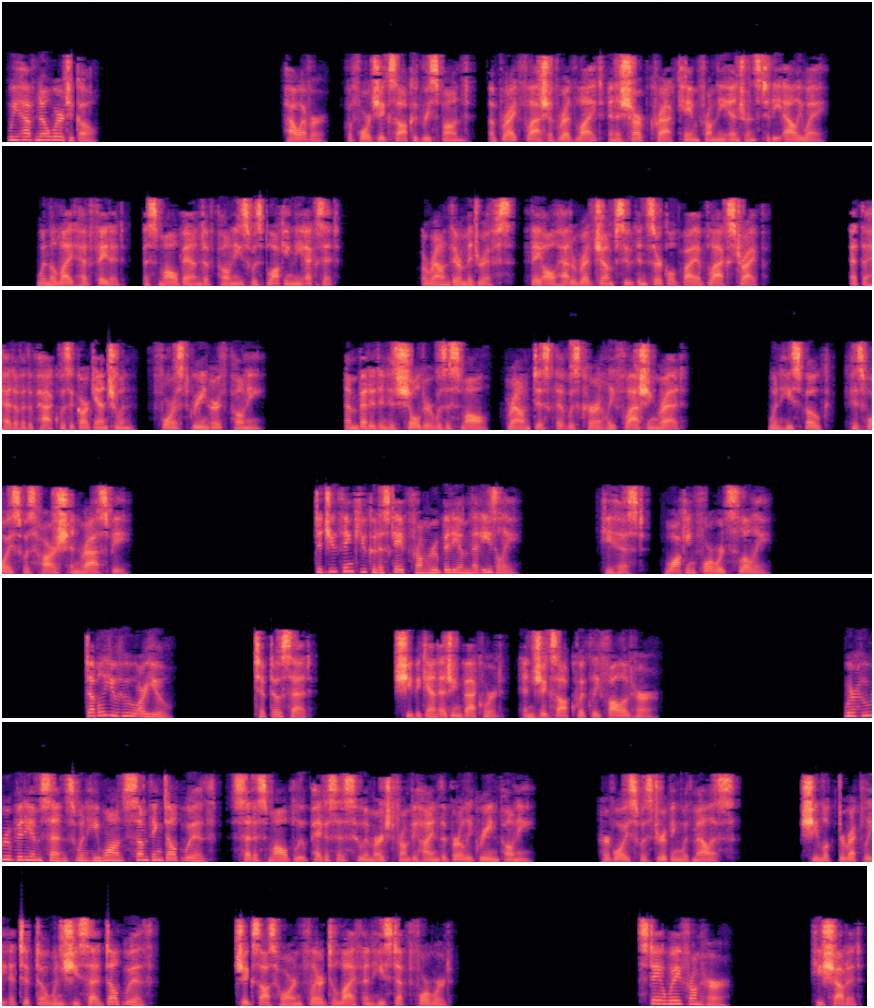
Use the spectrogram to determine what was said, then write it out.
We have nowhere to go. However, before Jigsaw could respond, a bright flash of red light and a sharp crack came from the entrance to the alleyway. When the light had faded, a small band of ponies was blocking the exit. Around their midriffs, they all had a red jumpsuit encircled by a black stripe. At the head of the pack was a gargantuan, forest green earth pony. Embedded in his shoulder was a small, round disc that was currently flashing red. When he spoke, his voice was harsh and raspy. Did you think you could escape from Rubidium that easily? He hissed, walking forward slowly. W who are you? Tiptoe said. She began edging backward, and Jigsaw quickly followed her. We're who Rubidium sends when he wants something dealt with, said a small blue Pegasus who emerged from behind the burly green pony. Her voice was dripping with malice. She looked directly at Tiptoe when she said dealt with. Jigsaw's horn flared to life and he stepped forward. Stay away from her! He shouted.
